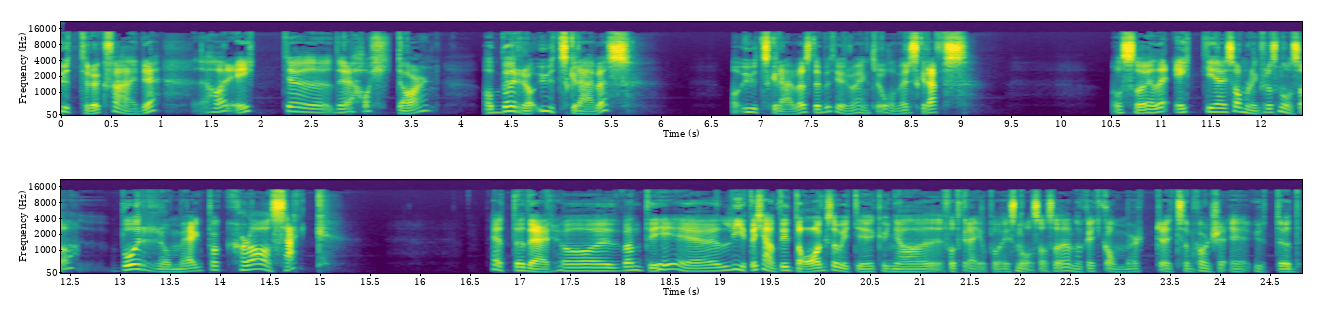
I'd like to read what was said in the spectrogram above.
uttrykk for det. Jeg har ett, eh, det er Haltdalen, og børra utskreves. Og utskreves, det betyr jo egentlig over skrevs. Og så er det ett i ei samling fra Snåsa. Borra meg på klasekk, heter det der. Og, men det er lite kjent i dag, så vidt jeg kunne fått greie på i Snåsa, så det er nok et gammelt et som kanskje er utdødd.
